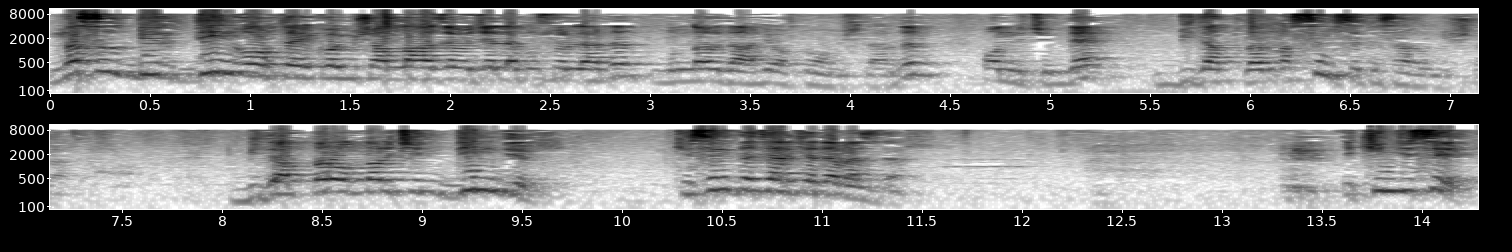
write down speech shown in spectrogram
nasıl bir din ortaya koymuş Allah Azze ve Celle bu sorularda bunları dahi okumamışlardır. Onun için de bidatlarına sımsıkı sarılmışlardır. Bidatlar onlar için dindir. Kesinlikle terk edemezler. İkincisi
